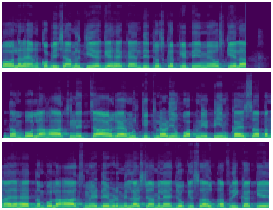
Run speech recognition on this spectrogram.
बॉलर हैं, उनको भी शामिल किया गया है कैंडी तुष्कर की टीम में। उसके अलावा दम्बोला हाक्स ने चार गैर मुल्की खिलाड़ियों को अपनी टीम का हिस्सा बनाया है। दम्बोला हाक्स में डेविड मिलर शामिल हैं, जो कि साउथ अफ्रीका के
